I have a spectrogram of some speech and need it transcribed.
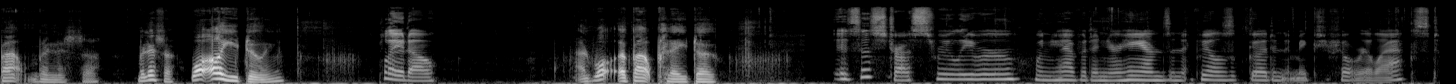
about Melissa, Melissa, what are you doing? Play-Doh. And what about Play-Doh? It's a stress reliever when you have it in your hands and it feels good and it makes you feel relaxed.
